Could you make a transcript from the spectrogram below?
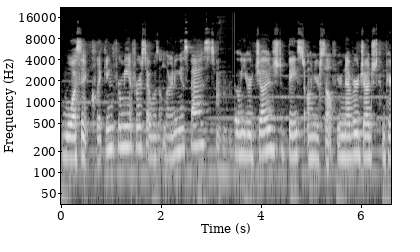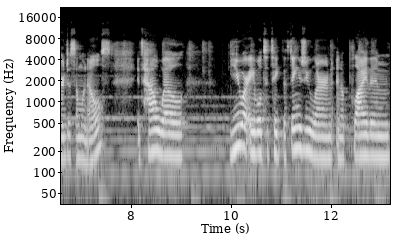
wasn't clicking for me at first. I wasn't learning as fast. Mhm. So you're judged based on yourself. You're never judged compared to someone else. It's how well you are able to take the things you learn and apply them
